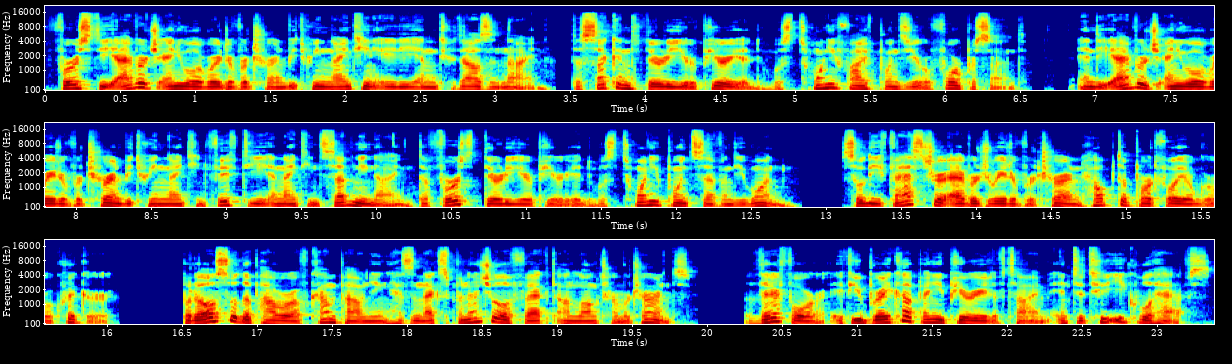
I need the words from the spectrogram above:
First, the average annual rate of return between 1980 and 2009, the second 30 year period, was 25.04% and the average annual rate of return between 1950 and 1979, the first 30 year period, was 20.71. So the faster average rate of return helped the portfolio grow quicker, but also the power of compounding has an exponential effect on long term returns. Therefore, if you break up any period of time into two equal halves,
